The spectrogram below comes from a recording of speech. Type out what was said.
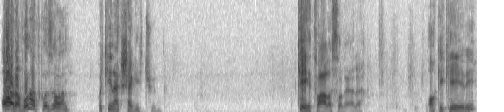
arra vonatkozóan hogy kinek segítsünk két válasz van erre aki kéri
